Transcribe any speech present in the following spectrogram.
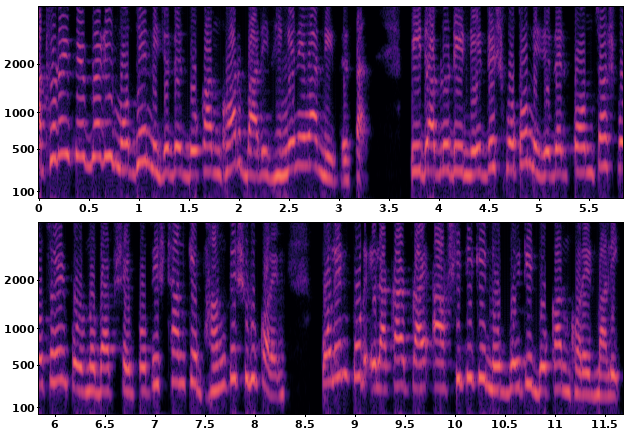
আঠারোই ফেব্রুয়ারির মধ্যে নিজেদের দোকান ঘর, বাড়ি ভেঙে নেওয়ার নির্দেশ দেন। পিডব্লিউডির নির্দেশ মতো নিজেদের পঞ্চাশ বছরের পুরনো ব্যবসায়ী প্রতিষ্ঠানকে ভাঙতে শুরু করেন। পোলেনপুর এলাকার প্রায় আশি থেকে নব্বইটি দোকান ঘরের মালিক।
